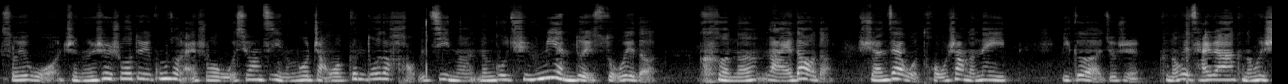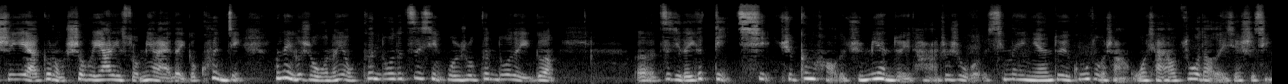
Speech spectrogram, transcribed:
所以我只能是说，对于工作来说，我希望自己能够掌握更多的好的技能，能够去面对所谓的可能来到的悬在我头上的那一。一个就是可能会裁员啊，可能会失业啊，各种社会压力所面来的一个困境。那那个时候，我能有更多的自信，或者说更多的一个，呃，自己的一个底气，去更好的去面对它。这是我新的一年对工作上我想要做到的一些事情。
